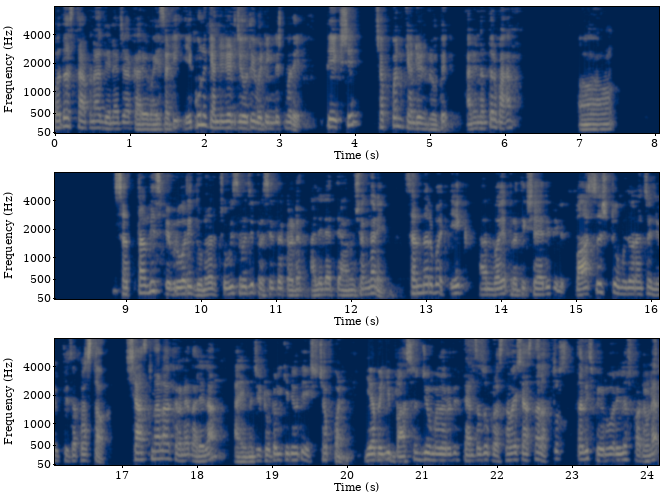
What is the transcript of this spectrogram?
पदस्थापना देण्याच्या कार्यवाहीसाठी एकूण कॅन्डिडेट जे होते वेटिंग लिस्टमध्ये ते एकशे छप्पन कॅन्डिडेट होते. आणि नंतर पहा सत्तावीस फेब्रुवारी दोन हजार चोवीस रोजी प्रसिद्ध करण्यात आलेल्या त्या अनुषंगाने संदर्भ एक अन्वय प्रतीक्षा यादीतील बासष्ट उमेदवारांच्या नियुक्तीचा प्रस्ताव शासनाला करण्यात आलेला आहे. म्हणजे टोटल किती होते? एकशे छप्पन. यापैकी बासष्ट जे उमेदवार होते त्यांचा जो प्रस्ताव आहे शासनाला तो सत्तावीस फेब्रुवारीलाच पाठवण्यात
